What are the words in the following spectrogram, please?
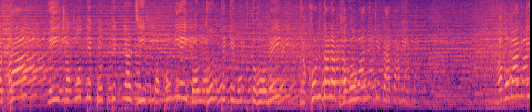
অর্থাৎ এই জগতে প্রত্যেকটা জীব তখনই এই বন্ধন থেকে মুক্ত হবে, যখন তারা ভগবানকে ডাকবে। ভগবানকে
